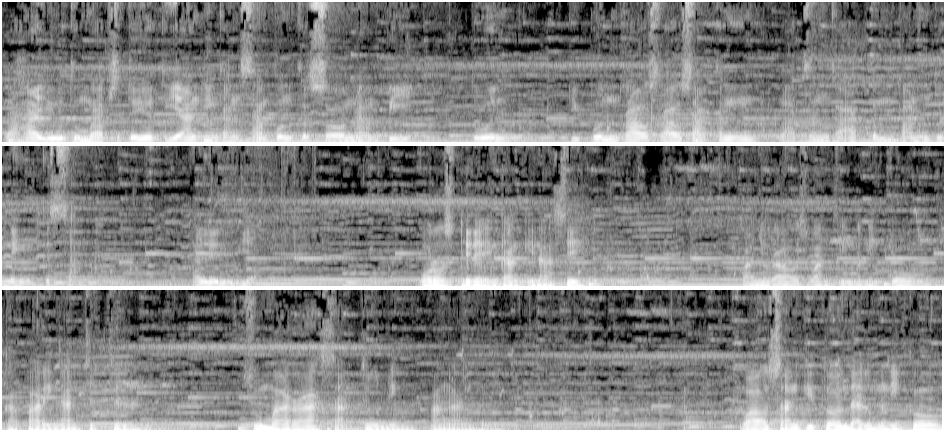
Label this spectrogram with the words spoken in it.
Rahayu tumrap sedaya tiang ingkang sampun kersa nampi tuwun dipun raos-raosaken lajeng kaagem panuntuning gesang. Haleluya. Para sedherek ingkang kinasih, panyuraos wanci menika kaparingan jejel sumarah sakjroning pangandel waosan kita dalu menika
